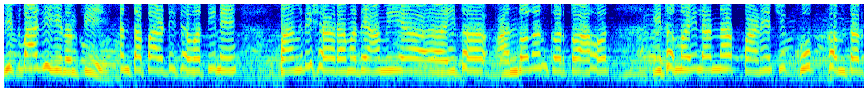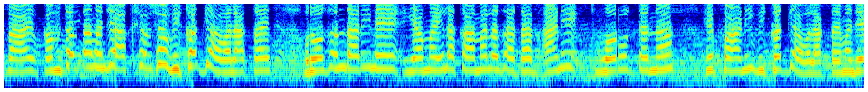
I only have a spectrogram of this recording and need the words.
हीच माझी विनंती. जनता पार्टीच्या वतीने पांगरी शहरामध्ये आम्ही इथं आंदोलन करतो आहोत. इथं महिलांना पाण्याची खूप कमतरता आहे. कमतरता म्हणजे अक्षरशः विकत घ्यावं लागतं आहे रोजंदारीने या महिला कामाला जातात आणि वरून त्यांना हे पाणी विकत घ्यावं लागतं आहे म्हणजे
